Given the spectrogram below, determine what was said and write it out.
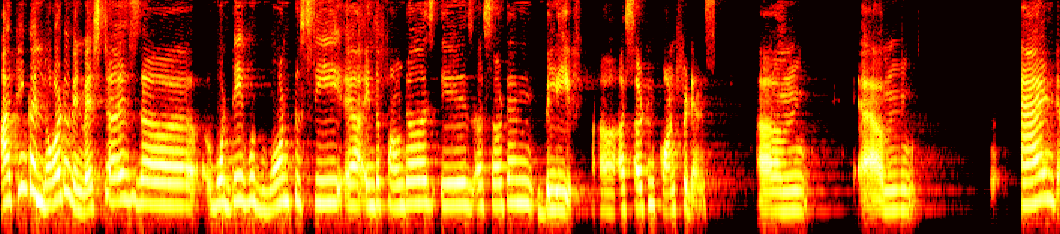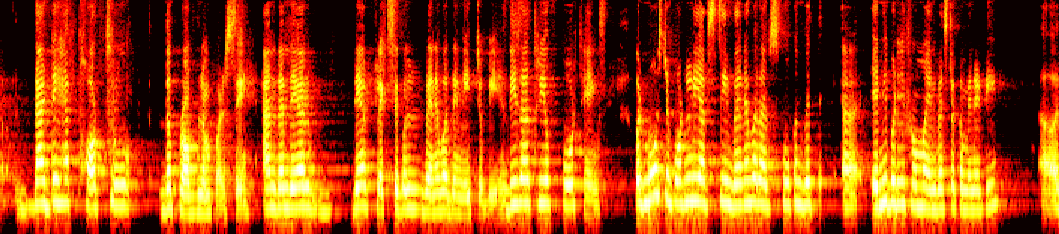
i think a lot of investors uh, what they would want to see uh, in the founders is a certain belief uh, a certain confidence. Um, um and that they have thought through the problem per se. And then they are they are flexible whenever they need to be. These are three or four things but most importantly i've seen whenever i've spoken with uh, anybody from my investor community uh,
